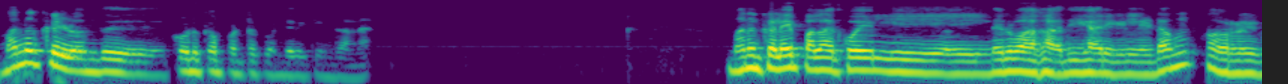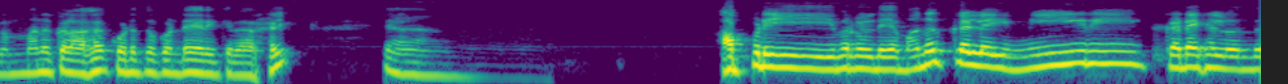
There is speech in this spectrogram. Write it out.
மனுக்கள் வந்து கொடுக்கப்பட்டு கொண்டிருக்கின்றன. மனுக்களை பல கோயில் நிர்வாக அதிகாரிகளிடம் அவர்கள் மனுக்களாக கொடுத்து கொண்டே இருக்கிறார்கள். அப்படி இவர்களுடைய மனுக்களை மீறி கடைகள் வந்து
